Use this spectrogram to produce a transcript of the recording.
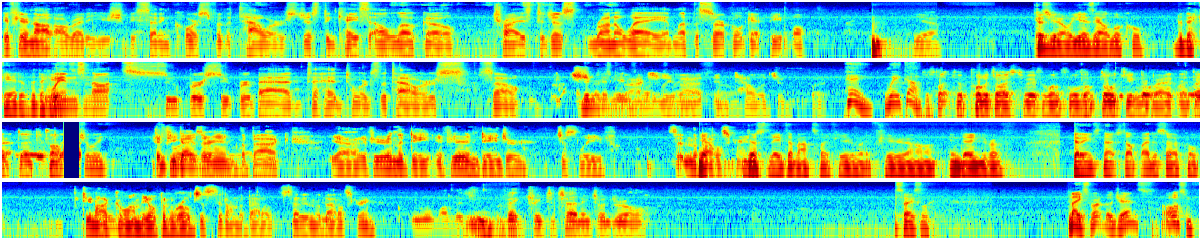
if you're not already, you should be setting course for the towers, just in case El Loco tries to just run away and let the circle get people. Yeah. Because, you know, he is El Loco, the dickhead of the dickheads. Wind's not super super bad to head towards the towers, so Sure, Didn't it's actually that so- intelligent, but Hey, wake up. i just like to apologise to everyone for all the dodging about I did uh, to try and Actually. if you guys are in the back, yeah, if you're in the da- if you're in danger, just leave. Sit in the yeah, battle screen. just leave the battle if you if you are in danger of getting snatched up by the circle. Do not go on the open world. Just sit on the battle. Sit in the battle screen. We wouldn't want this victory to turn into a draw. Precisely. Nice work, though, gents. Awesome.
